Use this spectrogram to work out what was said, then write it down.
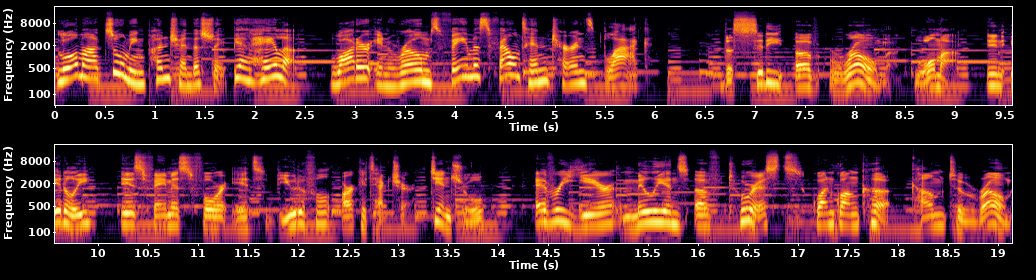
罗马着名喷泉的水变黑了。Water in Rome's famous fountain turns black. The city of Rome, Roma, in Italy, is famous for its beautiful architecture, 建筑. Every year, millions of tourists, 观光客, come to Rome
